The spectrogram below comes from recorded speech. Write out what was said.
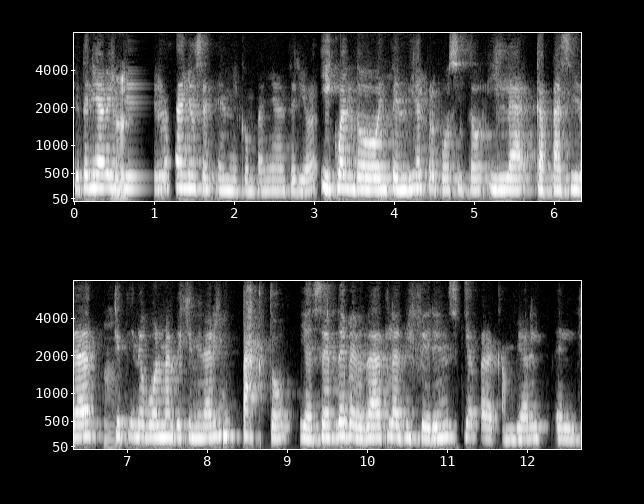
Yo tenía 22 años en, en mi compañía anterior y cuando entendí el propósito y la capacidad ah. que tiene Walmart de generar impacto y hacer de verdad la diferencia para cambiar el,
